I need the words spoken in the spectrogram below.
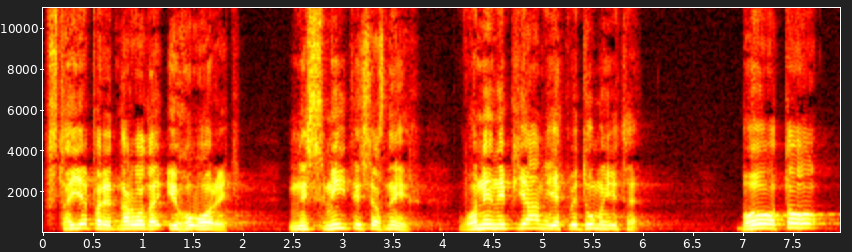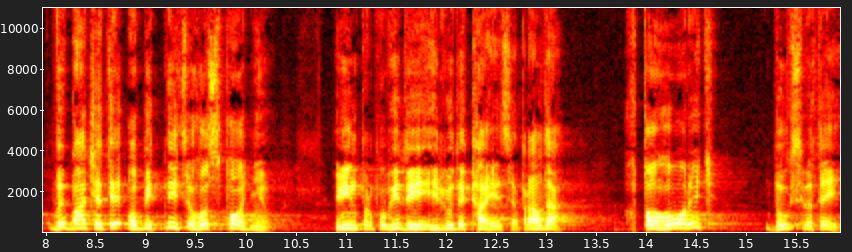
Встає перед народом і говорить: не смійтеся з них, вони не п'яні, як ви думаєте. Бо то ви бачите обітницю Господню. Він проповідує, і люди каються, правда? Хто говорить? Дух Святий.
